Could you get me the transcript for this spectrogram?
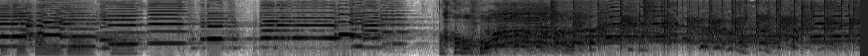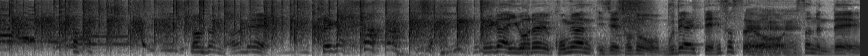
도, 도 파미도 파. 감사합니다. 아, 근데 제가 제가 이거를 공연 이제 저도 무대 할 때 했었어요. 네, 네. 했었는데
